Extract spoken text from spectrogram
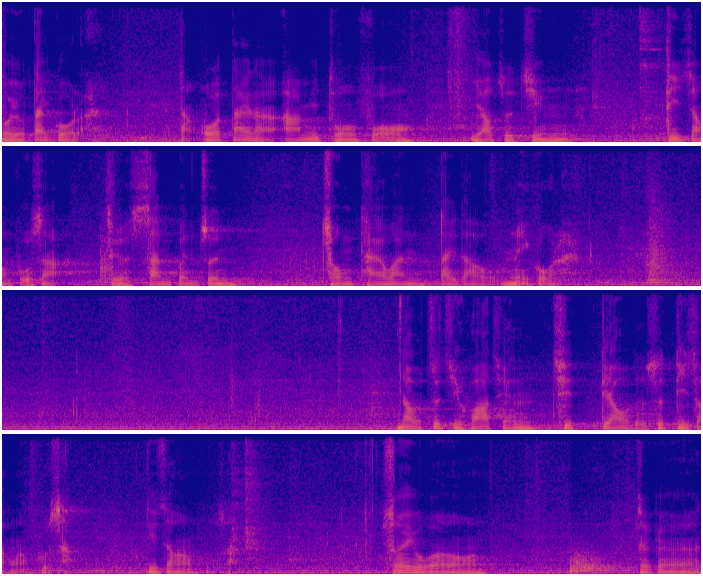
我有带过来，但我带了阿弥陀佛、瑶池经、地藏菩萨这个三本尊，从台湾带到美国来。那我自己花钱去雕的是地藏王菩萨，地藏王菩萨，所以我这个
